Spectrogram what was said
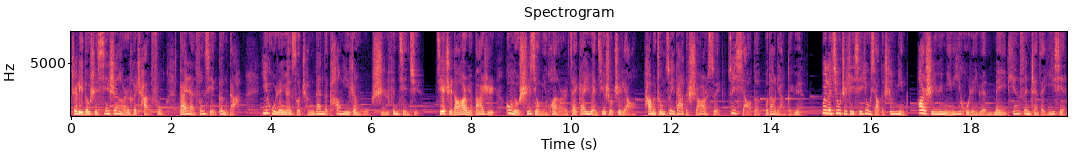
这里都是新生儿和产妇，感染风险更大，医护人员所承担的抗疫任务十分艰巨。截止到二月八日，共有十九名患儿在该院接受治疗，他们中最大的十二岁，最小的不到两个月。为了救治这些幼小的生命，二十余名医护人员每天奋战在一线。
